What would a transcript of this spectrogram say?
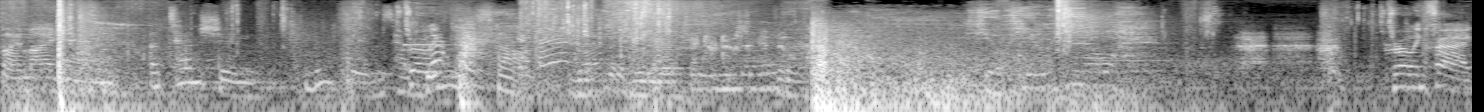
by my hand. Attention. Lupins have been stopped. Throwing frag.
